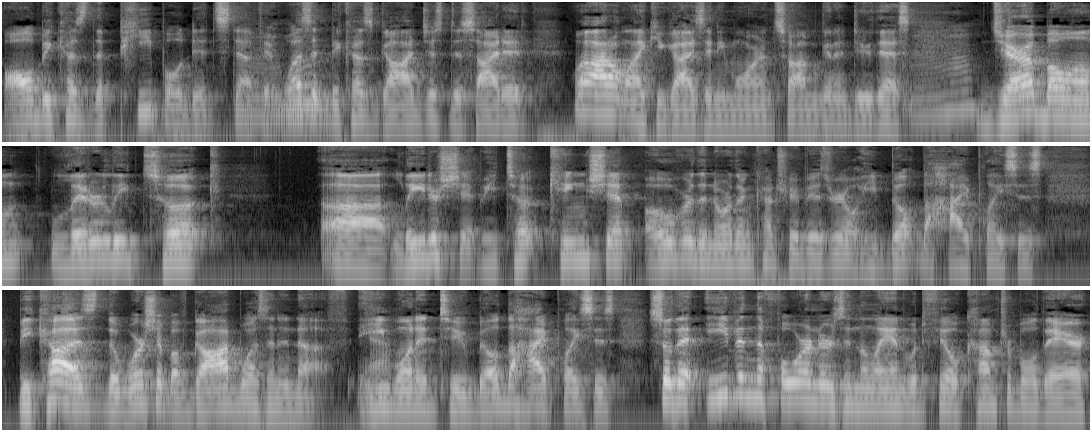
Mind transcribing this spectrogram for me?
all because the people did stuff. It wasn't because God just decided, well, I don't like you guys anymore, and so I'm going to do this. Jeroboam literally took uh, leadership. He took kingship over the northern country of Israel. He built the high places because the worship of God wasn't enough. He wanted to build the high places so that even the foreigners in the land would feel comfortable there,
